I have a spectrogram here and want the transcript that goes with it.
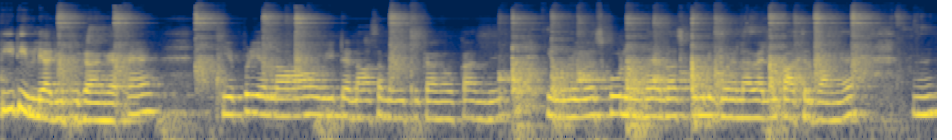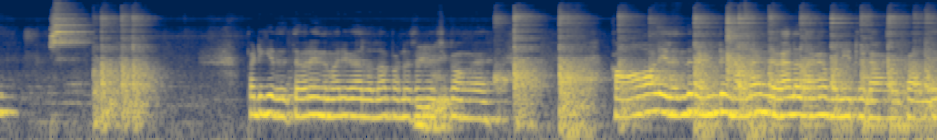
டிடி விளையாடிட்டு இருக்காங்க. அஹ், எப்படியெல்லாம் வீட்டை நாசம் பண்ணிட்டு இருக்காங்க உட்காந்து இது ஒழுங்காக ஸ்கூல் இருந்தால் எல்லாம் ஸ்கூலுக்கு எல்லா வேலையும் பார்த்துருப்பாங்க. படிக்கிறதை தவிர இந்த மாதிரி வேலைலாம் பண்ண சொல்லி வச்சுக்கோங்க. காலையிலேருந்து ரெண்டு நாளாக இந்த வேலை தாங்க பண்ணிகிட்ருக்காங்க உட்காந்து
